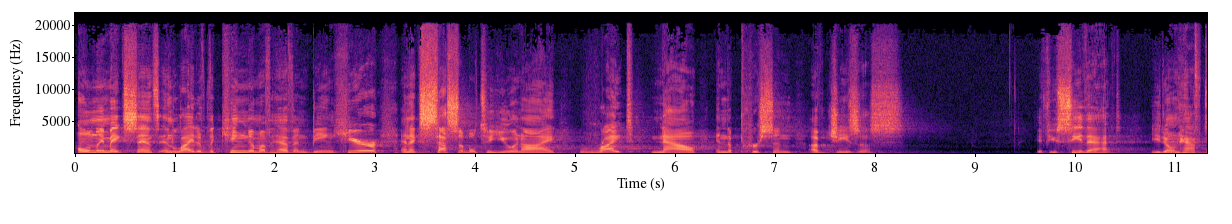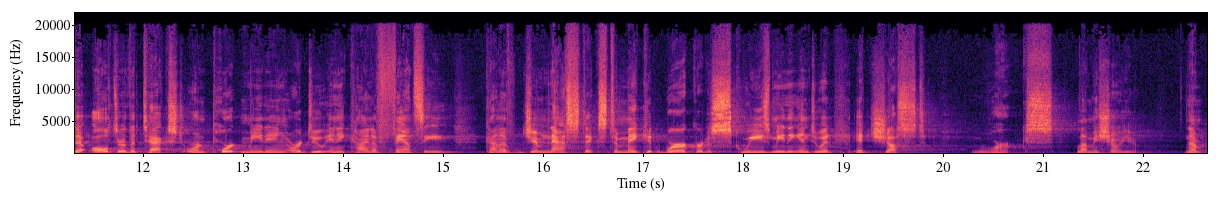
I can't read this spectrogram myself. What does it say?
only makes sense in light of the kingdom of heaven being here and accessible to you and I right now in the person of Jesus. If you see that, you don't have to alter the text or import meaning or do any kind of fancy kind of gymnastics to make it work or to squeeze meaning into it. It just works. Let me show you. Number,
